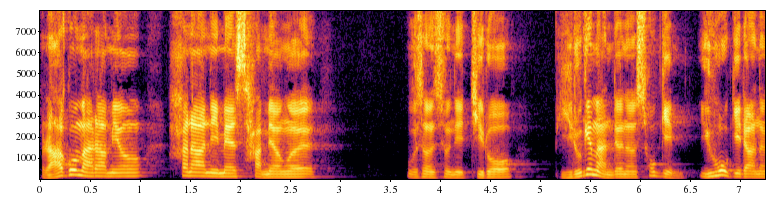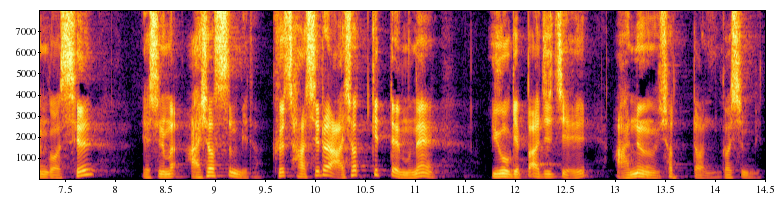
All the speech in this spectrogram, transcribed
라고 말하며 하나님의 사명을 우선순위 뒤로 미루게 만드는 속임, 유혹이라는 것을 예수님은 아셨습니다. 그 사실을 아셨기 때문에 유혹에 빠지지 않으셨던 것입니다.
